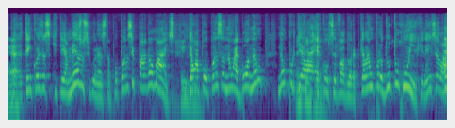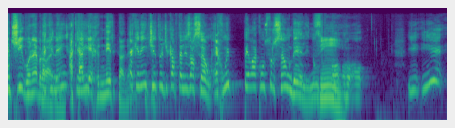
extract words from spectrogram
É, tem coisas que têm a mesma segurança da poupança e pagam mais. Então a poupança não é boa, não, não porque ela Entendi. é conservadora, é porque ela é um produto ruim, é que nem, sei lá. Antigo, né, brother? É que nem, A é que nem- caderneta, né? É que nem título de capitalização. É ruim pela construção dele. Não, Sim. o- o- o- e, e-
